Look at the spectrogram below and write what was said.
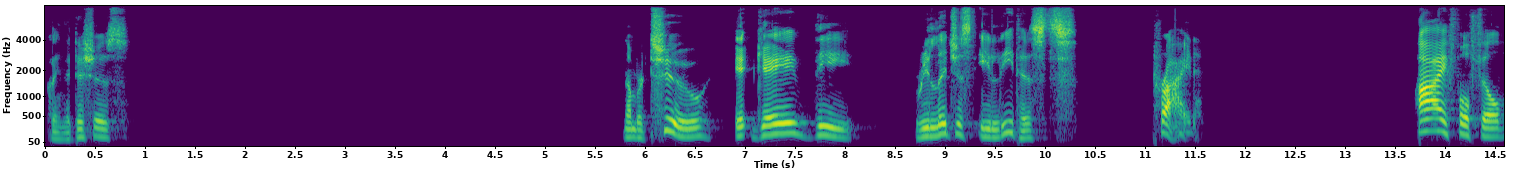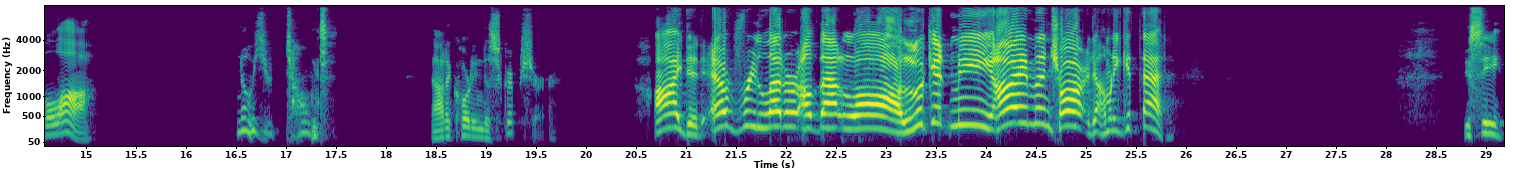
clean the dishes. Number two, it gave the religious elitists pride. I fulfill the law. No, you don't. Not according to Scripture. I did every letter of that law. Look at me. I'm in charge. How many get that? You see,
